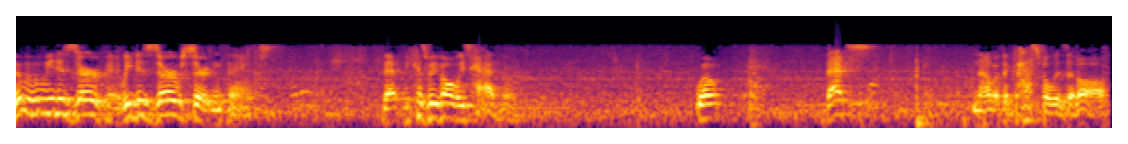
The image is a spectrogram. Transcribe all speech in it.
We deserve it. We deserve certain things that because we've always had them. Well, that's not what the gospel is at all.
